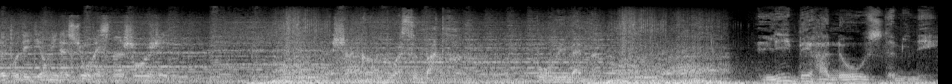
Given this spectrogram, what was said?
Notre détermination reste inchangée. Chaque homme doit se battre pour lui-même. Libéranos dominé.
